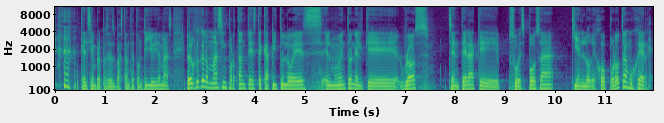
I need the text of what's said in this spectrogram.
que él siempre pues es bastante tontillo y demás. Pero creo que lo más importante de este capítulo es el momento en el que Ross se entera que su esposa, quien lo dejó por otra mujer,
